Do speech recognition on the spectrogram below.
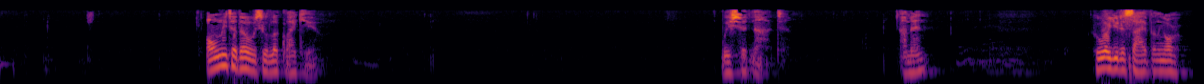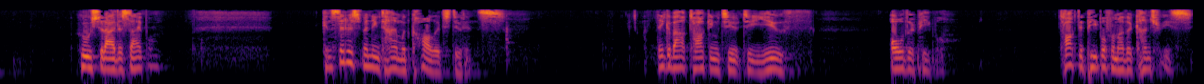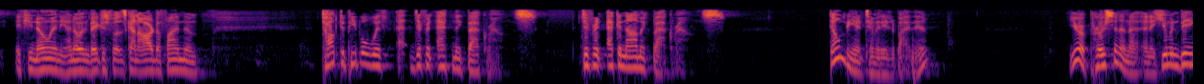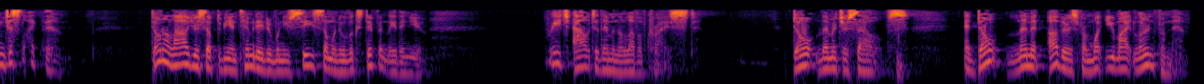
only to those who look like you? We should not. Amen. Who are you discipling or who should I disciple? Consider spending time with college students. Think about talking to, to youth, older people. Talk to people from other countries, if you know any. I know in Bakersfield it's kind of hard to find them. Talk to people with different ethnic backgrounds, different economic backgrounds. Don't be intimidated by them. You're a person and a, and a human being just like them. Don't allow yourself to be intimidated when you see someone who looks differently than you. Reach out to them in the love of Christ. Don't limit yourselves. And don't limit others from what you might learn from them.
